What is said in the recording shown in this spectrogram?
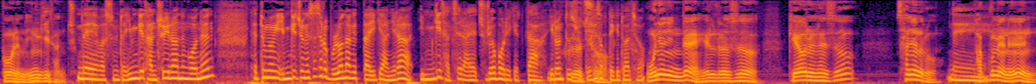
뽑아내면 임기 단축. 네, 맞습니다. 임기 단축이라는 거는 대통령이 임기 중에 스스로 물러나겠다 이게 아니라 임기 자체를 아예 줄여버리겠다 이런 뜻으로 도 그렇죠. 해석되기도 하죠. 5년인데 예를 들어서 개헌을 해서 4년으로 네. 바꾸면은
